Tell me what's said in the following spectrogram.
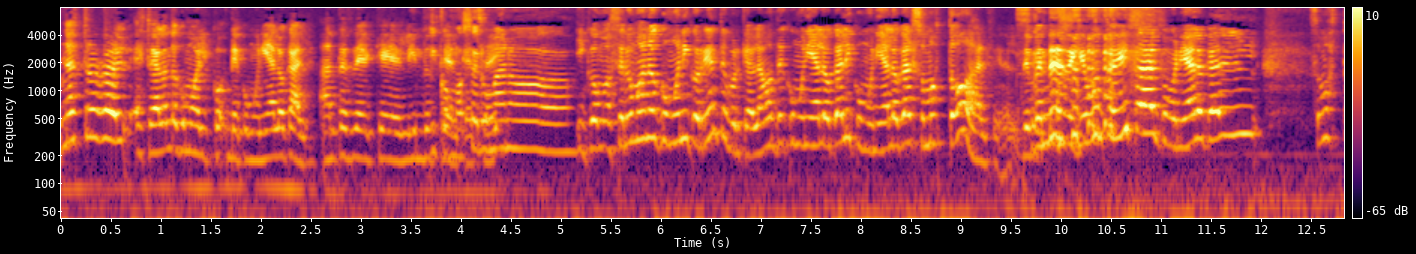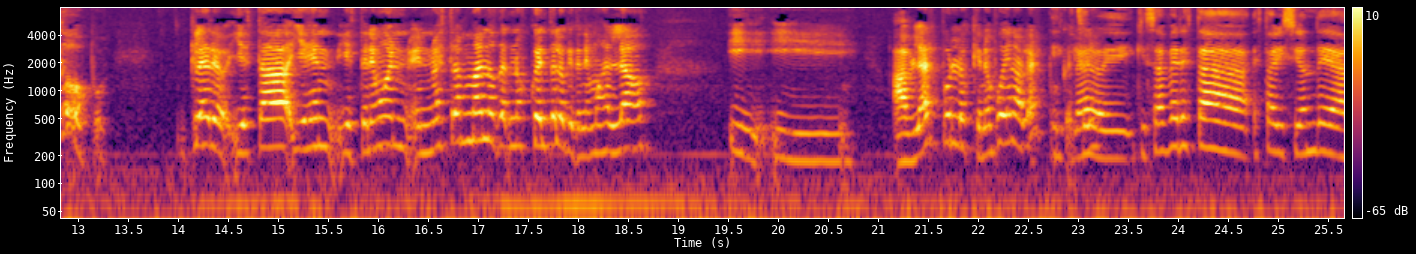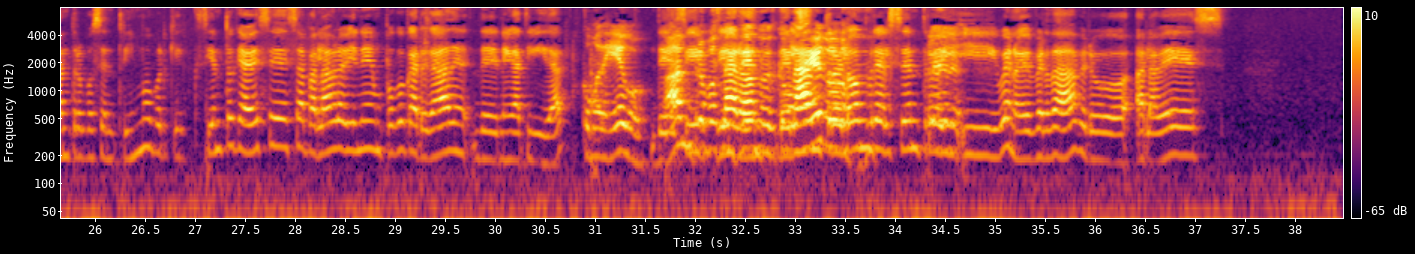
nuestro rol, estoy hablando como el de comunidad local, antes de que el Y industrial. como ser humano Y como ser humano común y corriente, porque hablamos de comunidad local y comunidad local somos todos al final. Sí. Depende desde qué punto de vista, comunidad local somos todos, pues. Claro, y está y, es en, y es- tenemos en, en nuestras manos darnos cuenta de lo que tenemos al lado y, y hablar por los que no pueden hablar. pues, Y claro, y quizás ver esta, esta visión de antropocentrismo, porque siento que a veces esa palabra viene un poco cargada de, de negatividad. Como de ego. De decir, Antropocentrismo, claro, es como del antro, ego. el hombre al centro, Claro. y, y bueno, es verdad, pero a la vez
